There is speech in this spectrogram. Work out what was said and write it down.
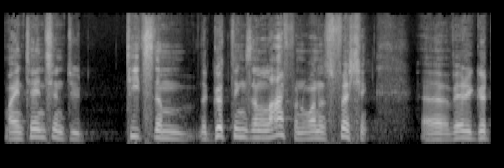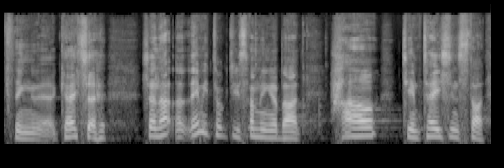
my intention to teach them the good things in life, and one is fishing. A very good thing. Okay, so, so now, let me talk to you something about how temptation starts.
